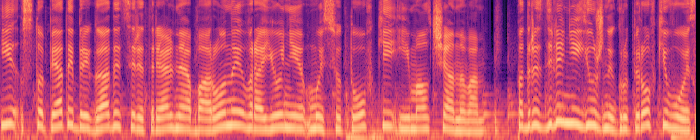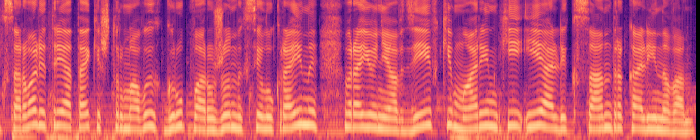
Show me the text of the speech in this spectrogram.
и 105-й бригады территориальной обороны в районе Масютовки и Молчанова. Подразделения южной группировки войск сорвали три атаки штурмовых групп вооруженных сил Украины в районе Авдеевки, Маринки и Александра Калинова.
